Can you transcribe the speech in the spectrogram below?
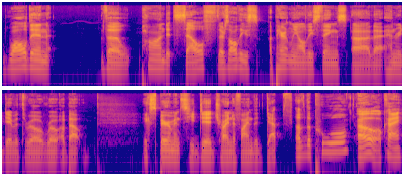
Walden, the pond itself. There's all these apparently all these things uh, that Henry David Thoreau wrote about experiments he did trying to find the depth of the pool. Oh, okay.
